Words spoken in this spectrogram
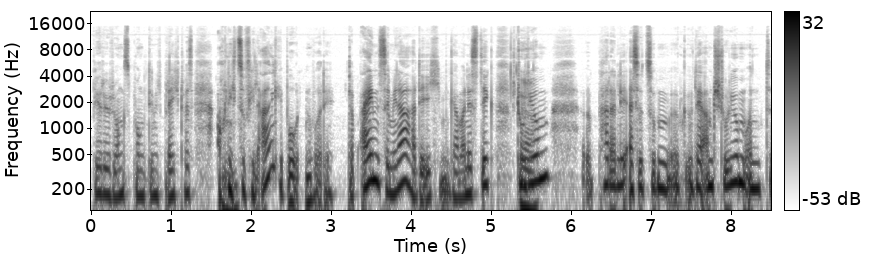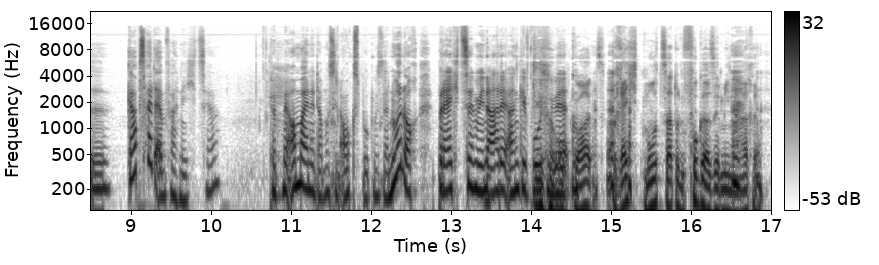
Berührungspunkte mit Brecht, was auch mhm. nicht so viel angeboten wurde. Ich glaube, ein Seminar hatte ich im Germanistikstudium ja. Äh, parallel, also zum äh, Lehramtsstudium und äh, gab es halt einfach nichts, ja. Ich könnte mir auch meinen, da muss in Augsburg müssen ja nur noch Brecht-Seminare angeboten oh werden. Oh Gott, Brecht, Mozart und Fugger-Seminare.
